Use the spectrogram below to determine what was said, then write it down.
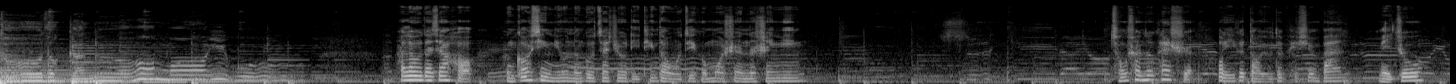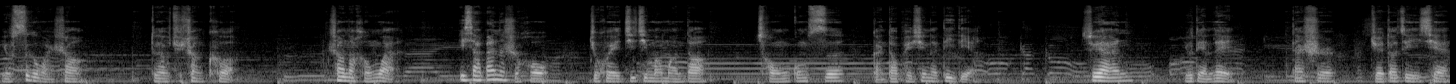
届かぬ Hello，大家好，很高兴你又能够在这里听到我这个陌生人的声音。从上周开始，报了一个导游的培训班，每周有四个晚上都要去上课，上到很晚。一下班的时候，就会急急忙忙的从公司赶到培训的地点。虽然有点累，但是觉得这一切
